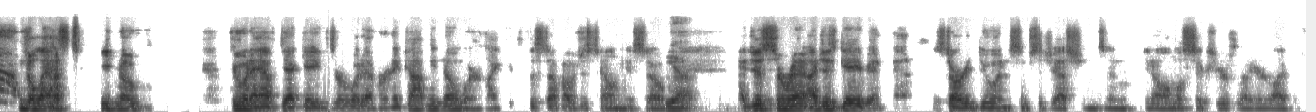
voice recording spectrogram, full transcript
the last you know two and a half decades or whatever? And it got me nowhere like it's the stuff i was just telling you. So yeah. I just surrendered i just gave in and started doing some suggestions and you know almost six years later life is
